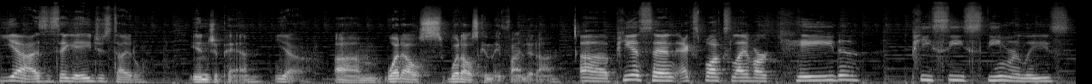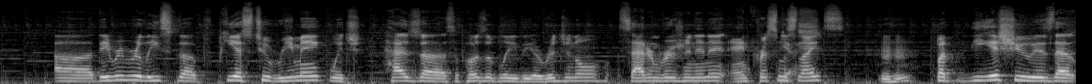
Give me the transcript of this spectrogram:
yeah, as a Sega Ages title. In Japan. Yeah. Um, what else? What else can they find it on? Uh, PSN, Xbox Live Arcade, PC Steam release. Uh, they re-released the PS2 remake, which has uh, supposedly the original Saturn version in it and Christmas Yes. Nights. Mm-hmm. But the issue is that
